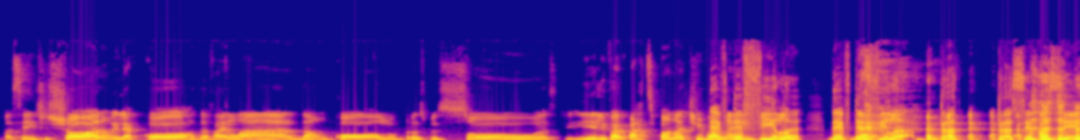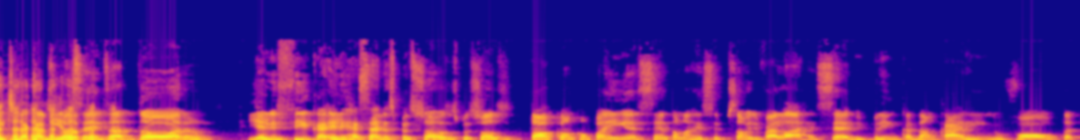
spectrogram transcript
Os pacientes choram, ele acorda, vai lá, dá um colo para as pessoas e ele vai participando ativamente. Deve ter fila, deve ter fila para ser paciente da Camila. Os pacientes adoram. E ele fica, ele recebe as pessoas, as pessoas tocam a campainha, sentam na recepção, ele vai lá, recebe, brinca, dá um carinho, volta.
